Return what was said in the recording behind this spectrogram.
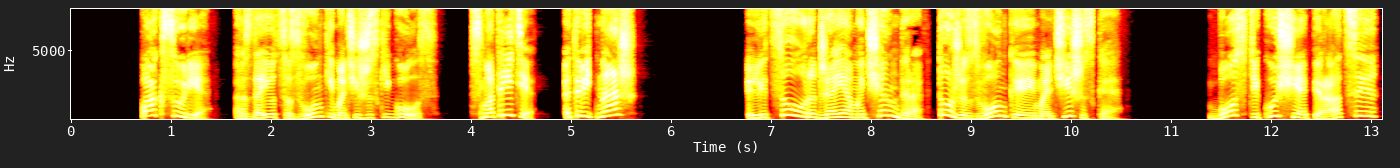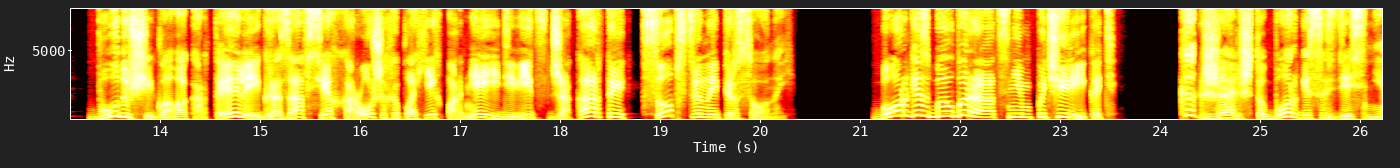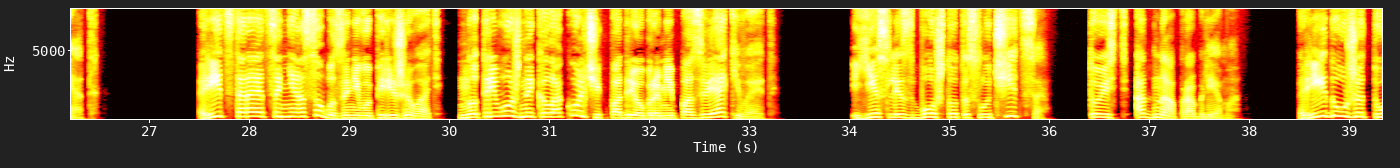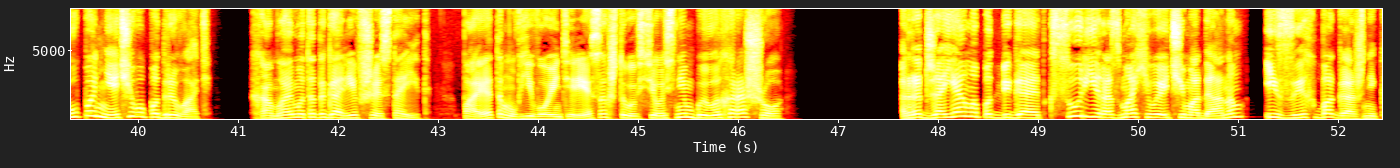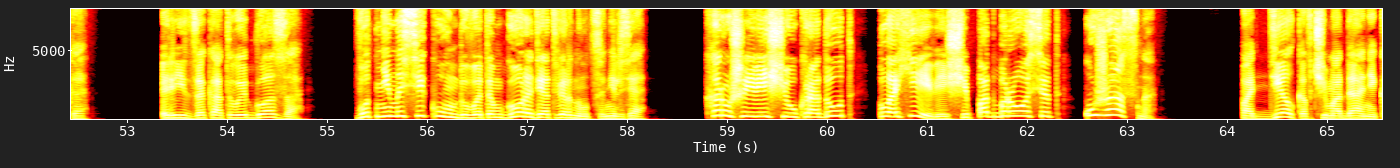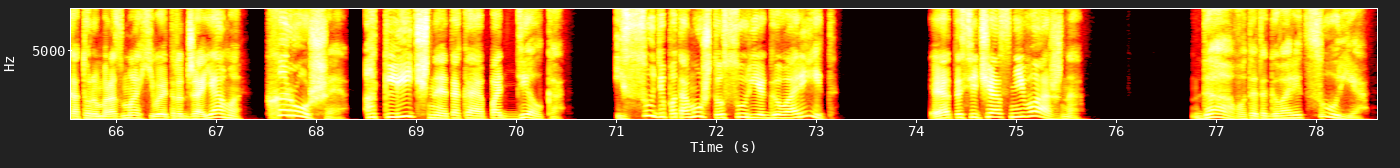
«Пак, Сурья!» — раздается звонкий мальчишеский голос. «Смотрите, это ведь наш?» Лицо у Раджаямы Чандера тоже звонкое и мальчишеское. Босс текущей операции, будущий глава картеля и гроза всех хороших и плохих парней и девиц Джакарты собственной персоной. Боргес был бы рад с ним почирикать. Как жаль, что Боргеса здесь нет. Рид старается не особо за него переживать, но тревожный колокольчик под ребрами позвякивает. Если с Бо что-то случится, то есть одна проблема. Риду уже тупо нечего подрывать. Хамайм-то догоревшая стоит, поэтому в его интересах, чтобы все с ним было хорошо. Раджаяма подбегает к Сурье, размахивая чемоданом из их багажника. Рид закатывает глаза. Вот ни на секунду в этом городе отвернуться нельзя. Хорошие вещи украдут, плохие вещи подбросят. Ужасно. Подделка в чемодане, которым размахивает Раджаяма, хорошая, отличная такая подделка. И судя по тому, что Сурья говорит, это сейчас не важно. Да, вот это говорит Сурья.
